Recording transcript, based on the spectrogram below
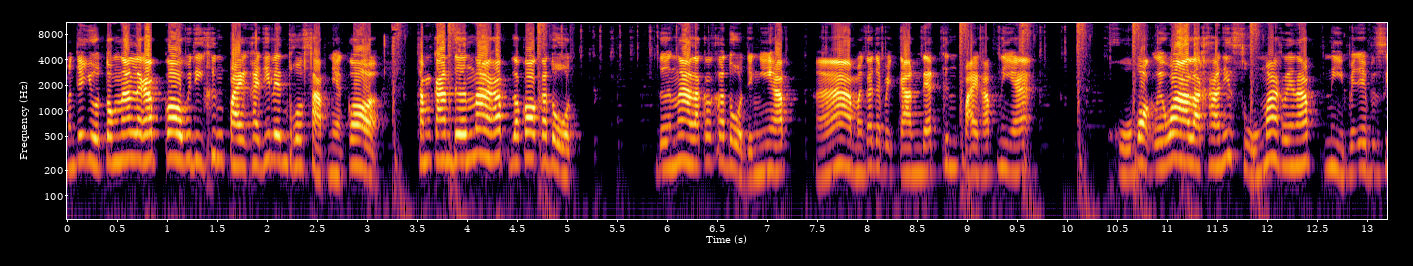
มันจะอยู่ตรงนั้นเลยครับ ก็วิธีขึ้นไปใครที่เล่นโทรศัพท์เนี่ยก็ทำการเดินหน้าครับ แล้วก็กระโดด เดินหน้าแล้วก็กระโดดอย่างนี้ครับอ่ามันก็จะเป็นการแดดขึ้นไปครับนี่ฮะโหบอกเลยว่าราคานี่สูงมากเลยนะครับ นี่เป็น NPC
